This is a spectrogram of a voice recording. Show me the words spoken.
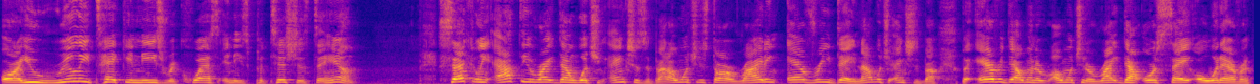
or are you really taking these requests and these petitions to him? Secondly, after you write down what you're anxious about, I want you to start writing every day. Not what you're anxious about, but every day I want to I want you to write down or say or whatever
